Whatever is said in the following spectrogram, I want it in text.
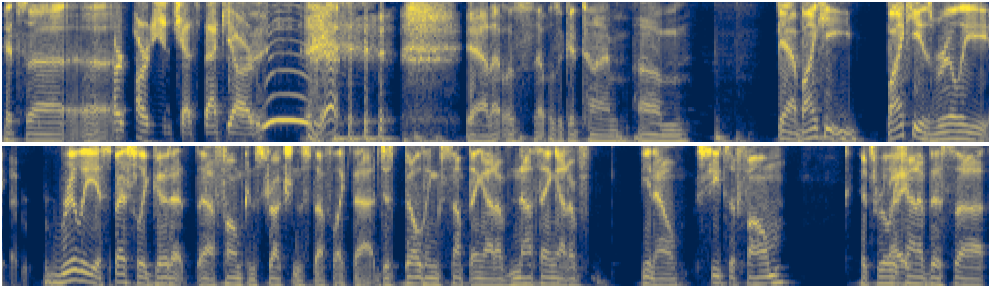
it's uh, uh Art party in Chet's backyard. Yeah. yeah, that was that was a good time. Um, yeah, Bunky Bunky is really really especially good at uh, foam construction stuff like that. Just building something out of nothing, out of you know sheets of foam. It's really Right. kind of this uh,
